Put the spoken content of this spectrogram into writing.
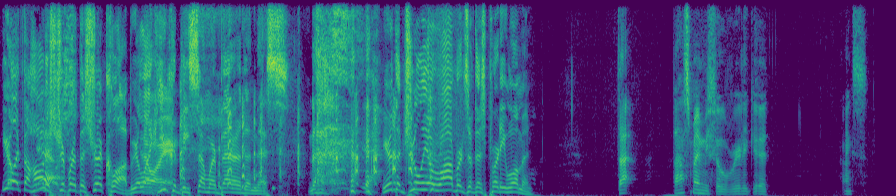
You're like the hottest Yes. stripper at the strip club. You're like, No, you I- could be somewhere better than this. You're the Julia Roberts of this pretty woman. That that's made me feel really good. Thanks.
